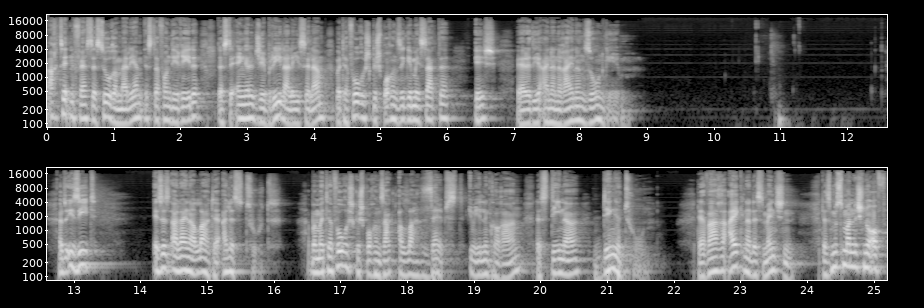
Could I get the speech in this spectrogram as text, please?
18. Vers der Sure Maryam ist davon die Rede, dass der Engel Jibril a.s. metaphorisch gesprochen sinngemäß sagte, ich werde dir einen reinen Sohn geben. Also ihr seht, es ist allein Allah, der alles tut. Aber metaphorisch gesprochen sagt Allah selbst im Heiligen Koran, dass Diener Dinge tun. Der wahre Eigner des Menschen, das muss man nicht nur auf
